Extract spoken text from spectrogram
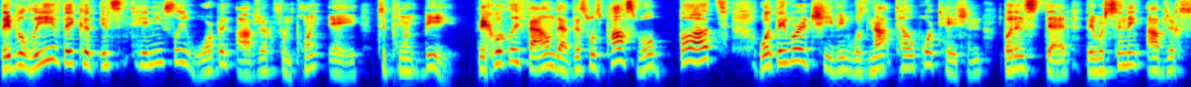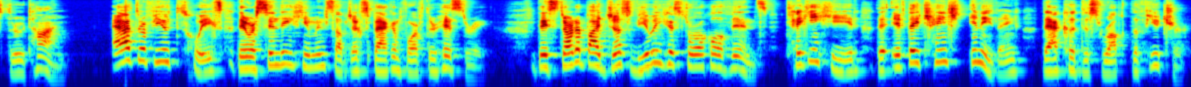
They believed they could instantaneously warp an object from point A to point B. They quickly found that this was possible, but what they were achieving was not teleportation, but instead they were sending objects through time. After a few tweaks, they were sending human subjects back and forth through history. They started by just viewing historical events, taking heed that if they changed anything, that could disrupt the future.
